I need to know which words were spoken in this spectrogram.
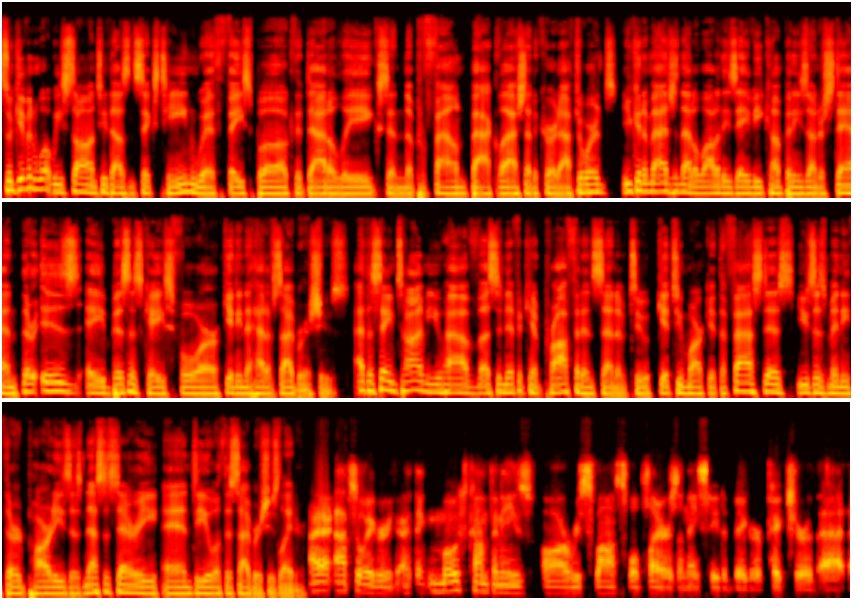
So, given what we saw in 2016 with Facebook, the data leaks, and the profound backlash that occurred afterwards, you can imagine that a lot of these AV companies understand there is a business case for getting ahead of cyber issues. At the same time, you have a significant profit incentive to get to market the fastest, use as many third parties as necessary, and deal with the cyber issues later. I absolutely agree. I think most companies are responsible players and they see the bigger picture that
